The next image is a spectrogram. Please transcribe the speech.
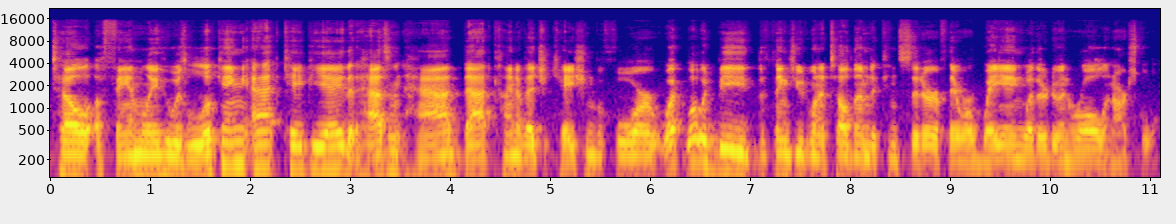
tell a family who is looking at KPA that hasn't had that kind of education before? What what would be the things you'd want to tell them to consider if they were weighing whether to enroll in our school?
